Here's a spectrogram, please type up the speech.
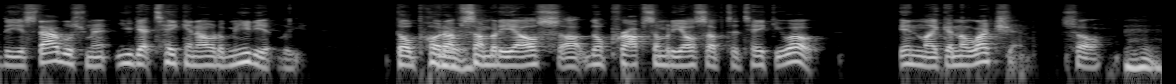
the establishment you get taken out immediately. They'll put up somebody else uh, they'll prop somebody else up to take you out in like an election. So Mhm.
